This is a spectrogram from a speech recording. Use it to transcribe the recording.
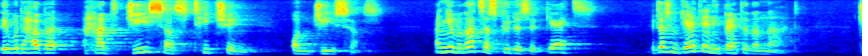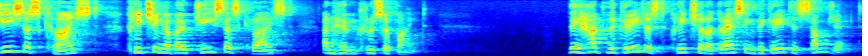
they would have had Jesus teaching on Jesus. And you know, that's as good as it gets. It doesn't get any better than that. Jesus Christ preaching about Jesus Christ and Him crucified. They had the greatest preacher addressing the greatest subject,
